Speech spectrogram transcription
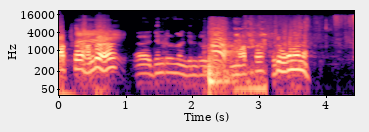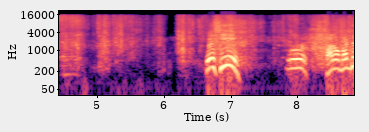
ಮತ್ತೆ ಹಂಗ? ಜನರಲ್ ಮ್ಯಾನ್ ಜನರಲ್ ಮತ್ತೆ? ಇಲ್ಲಿ ಹೋಗೋಣ ಏ ಸಿ. ಬಾರೋ ಬಡ್ನ.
